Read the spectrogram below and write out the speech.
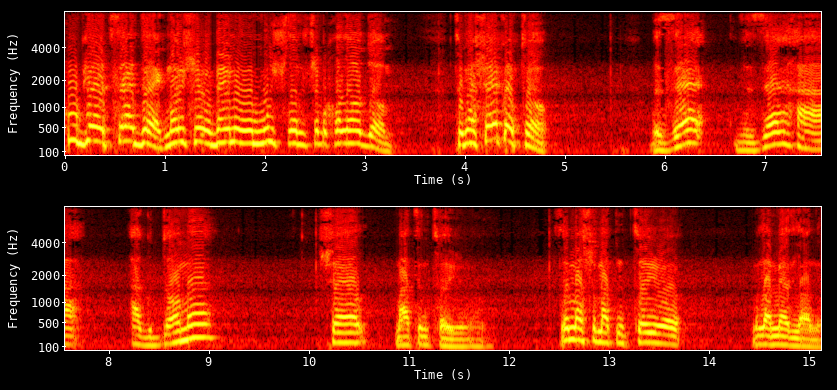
הוא גר צדק, מוישה רבינו הוא מושלם שבכל אודום. תנשק אותו. וזה, וזה ההקדומה של מתן תוירו. זה מה שמתן תוירו מלמד לנו.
